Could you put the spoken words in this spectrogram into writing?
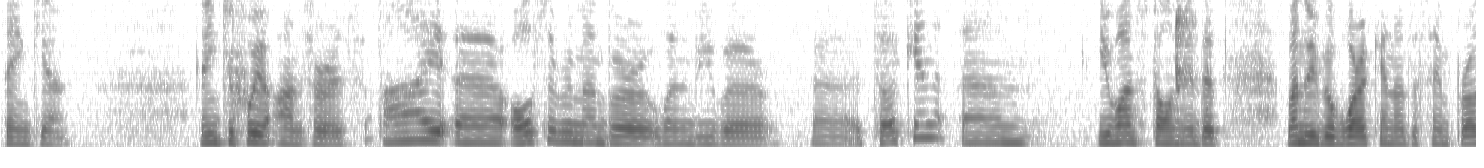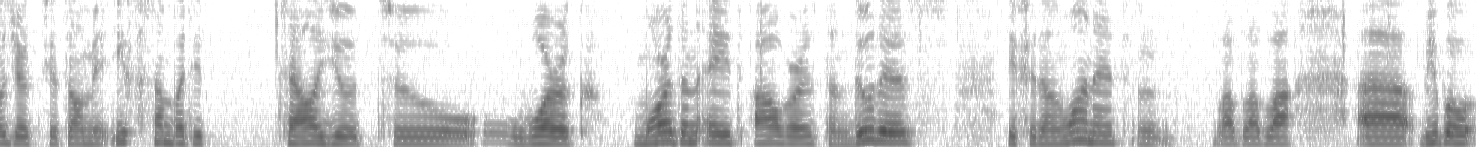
Thank you. Thank you for your answers. I uh, also remember when we were uh, talking, um, you once told me that when we were working on the same project, you told me if somebody tell you to work more than eight hours, then do this. If you don't want it, and blah blah blah. Uh, we were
